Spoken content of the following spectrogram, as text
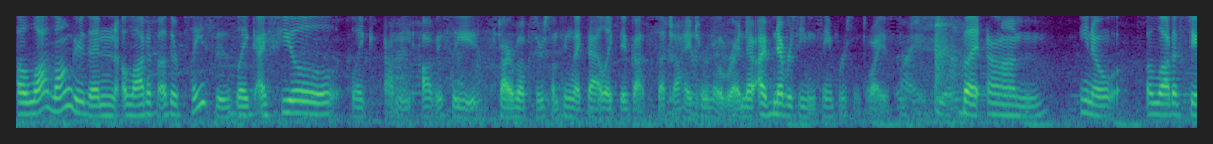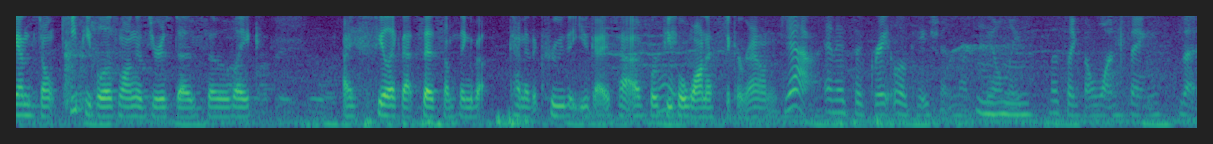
a lot longer than a lot of other places. Like, I feel like, I mean, obviously Starbucks or something like that, like they've got such a high turnover. I know, I've never seen the same person twice. Right. But, um, you know, a lot of stands don't keep people as long as yours does. So, like, I feel like that says something about kind of the crew that you guys have where Right. people want to stick around. Yeah, and it's a great location. That's the only. Mhm. That's like the one thing that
